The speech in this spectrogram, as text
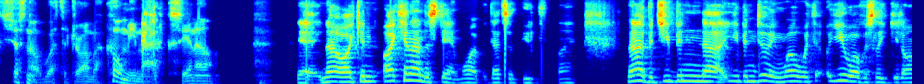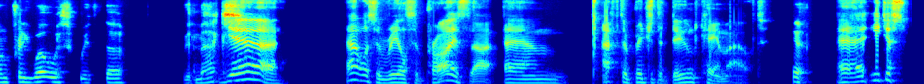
it's just not worth the drama. Call me Max," you know. Yeah, no, I can I can understand why, but that's a beautiful name. No, but you've been uh, you've been doing well with you. Obviously, get on pretty well with with uh, with Max. Yeah, that was a real surprise. That um, after Bridge of the Doomed came out, Yeah. uh, he just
